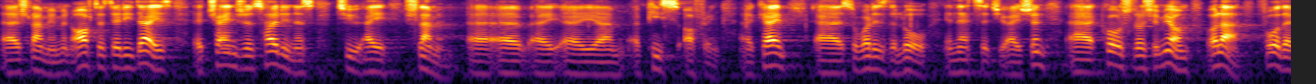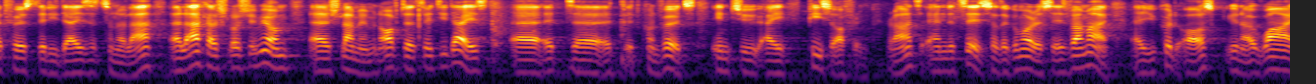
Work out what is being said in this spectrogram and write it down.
uh, shlamim. And after 30 days, it changes holiness to a shlamim, uh, a, a, a, um, a, peace offering. Okay? Uh, so what is the law in that situation? Kol shloshim yom olah. For that first 30 days, it's an olah. Shloshim yom shlamim. And after 30 days, it, it, it converts into a peace offering. Right? And it says, so the Gemara says, Vamai. Uh, you could ask, you know, why,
